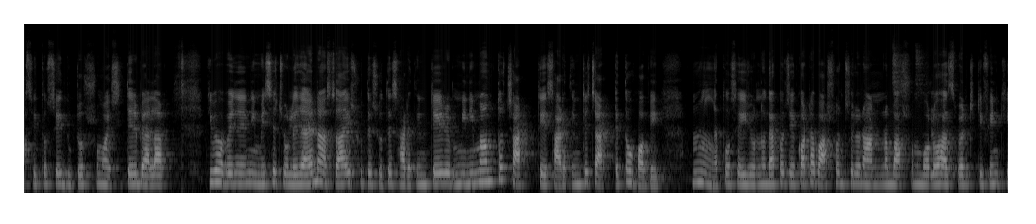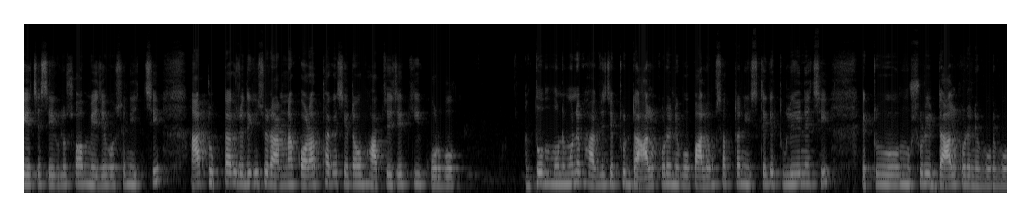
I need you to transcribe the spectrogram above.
আসি তো সেই দুটোর সময়, শীতের বেলা। কীভাবে যে নিমেষে চলে যায় না, তাই শুতে শুতে সাড়ে তিনটের মিনিমাম তো চারটে, সাড়ে তিনটে, চারটে তো হবে। তো সেই জন্য দেখো যে কটা বাসন ছিল রান্না বাসন বলো হাজব্যান্ড টিফিন খেয়েছে, সেগুলো সব মেজে ঘষে নিচ্ছি। আর টুকটাক যদি কিছু রান্না করার থাকে, সেটাও ভাবছি যে কি করব। তো মনে মনে ভাবছি যে একটু ডাল করে নেব, পালং শাকটা নিচ থেকে তুলে এনেছি, একটু মুসুরির ডাল করে নেব।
